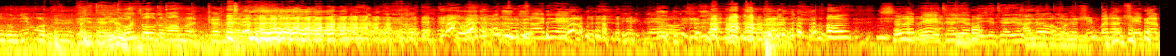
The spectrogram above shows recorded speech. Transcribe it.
oldun değil mi orada? Vejeteryan. Kurt oldum ama. Tövbe 30 saniye. 30 saniye. Sonra ne? Vejeteryan, vejeteryan. Alo, onu şimdi bana şeyden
